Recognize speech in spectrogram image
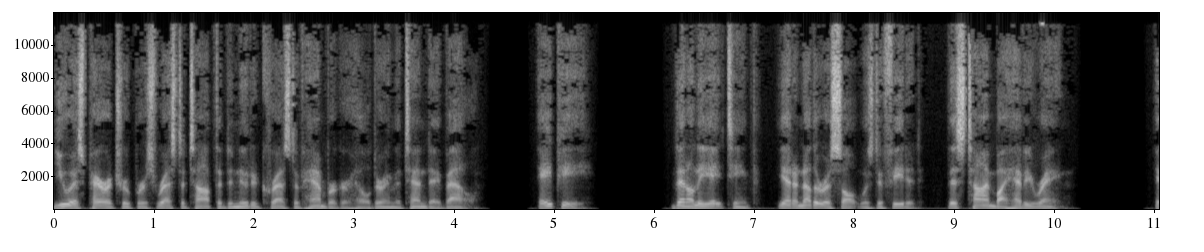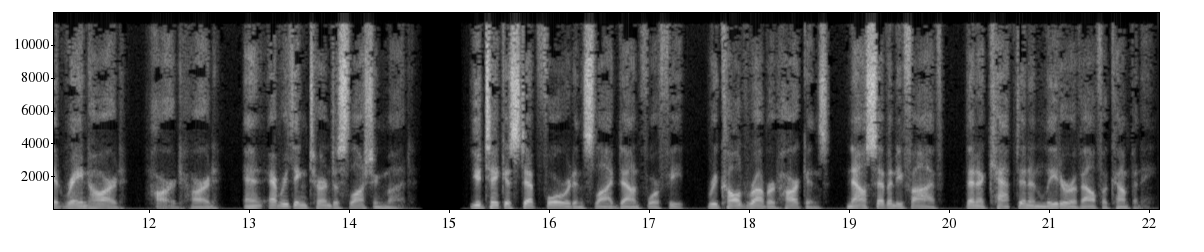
U.S. paratroopers rest atop the denuded crest of Hamburger Hill during the 10 day battle. AP then on the 18th, yet another assault was defeated, this time by heavy rain. It rained hard, hard, hard, and everything turned to sloshing mud. You'd take a step forward and slide down four feet, recalled Robert Harkins, now 75, then a captain and leader of Alpha Company.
